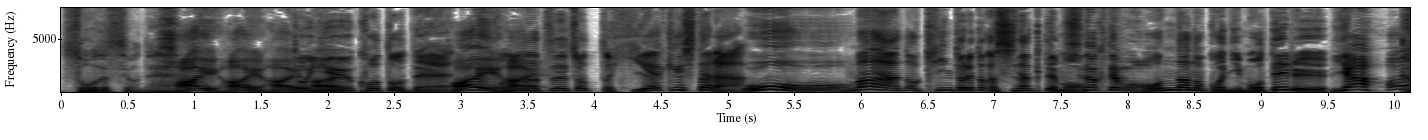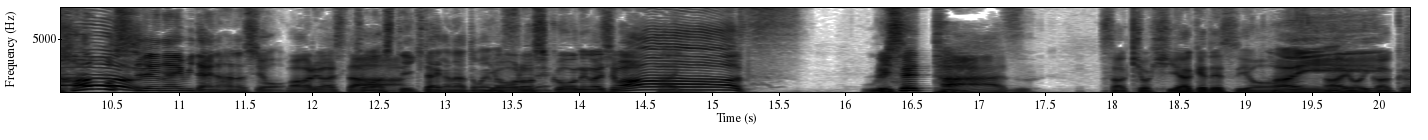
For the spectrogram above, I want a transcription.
そうですよね。はいはいはいということでこの夏ちょっと日焼けしたらまああの筋トレとかしなくてもしなくても。女の子にモテるかもしれないみたいな話をわかりました。今日はしていきたいかなと思いますよろしくお願いします。リセッターズ。さあ今日日焼けですよ。はい。及川君。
